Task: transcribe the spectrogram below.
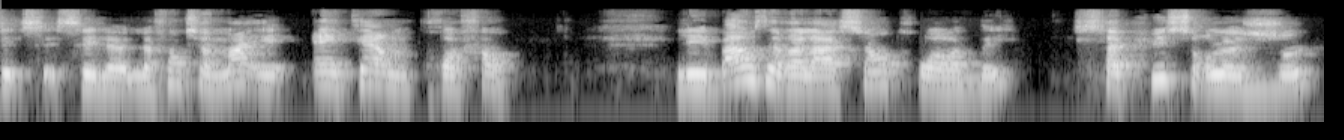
Le fonctionnement est interne, profond. Les bases des relations 3D s'appuient sur le jeu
